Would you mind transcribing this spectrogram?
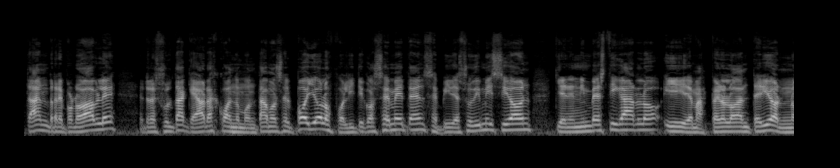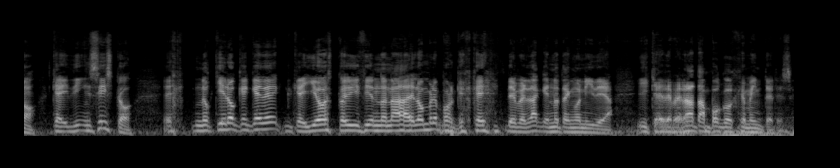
tan reprobable, resulta que ahora es cuando montamos el pollo, los políticos se meten, se pide su dimisión, quieren investigarlo y demás, pero lo anterior no. Que, insisto, no quiero que quede que yo estoy diciendo nada del hombre porque es que de verdad que no tengo ni idea y que de verdad tampoco es que me interese.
